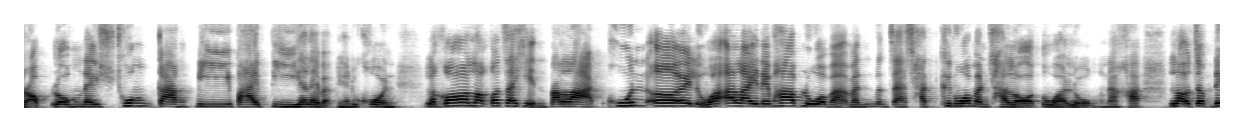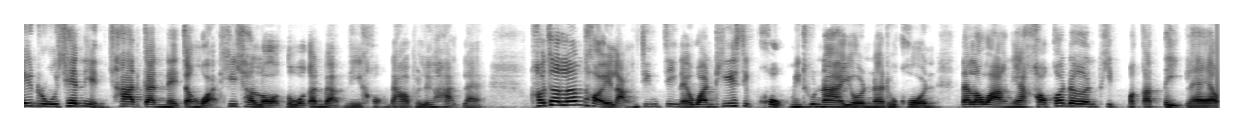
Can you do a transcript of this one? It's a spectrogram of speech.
ดรอปลงในช่วงกลางปี ปลายปีอะไรแบบนี้ทุกคน แล้วก็เราก็จะเห็นตลาดหุ้นเอ่ยหรือว่าอะไรในภาพรวมอะมันมันจะชัดขึ้นว่ามันชะลอตัวลงนะคะ เราจะได้รู้เช่นเห็นชาติกันในจังหวะที่ชะลอตัวกันแบบนี้ของดาวพฤหัสแหละ เขาจะเริ่มถอยหลังจริง ๆ ในวันที่ 16 มิถุนายนนะทุกคน แต่ระหว่างเนี้ยเขาก็เดินผิดปกติแล้ว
